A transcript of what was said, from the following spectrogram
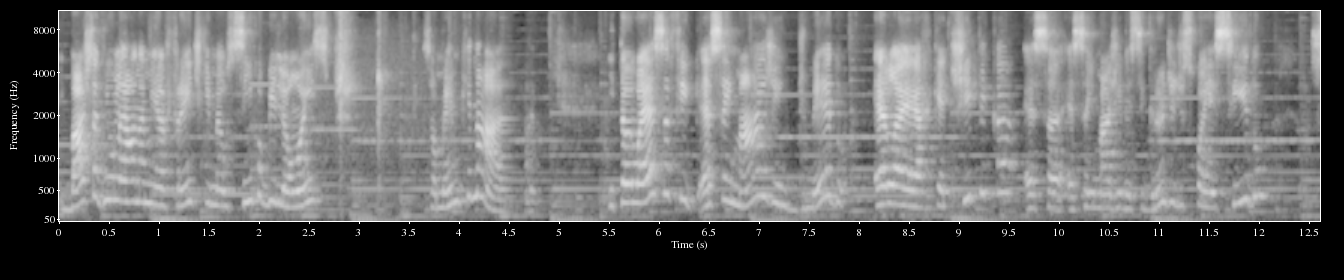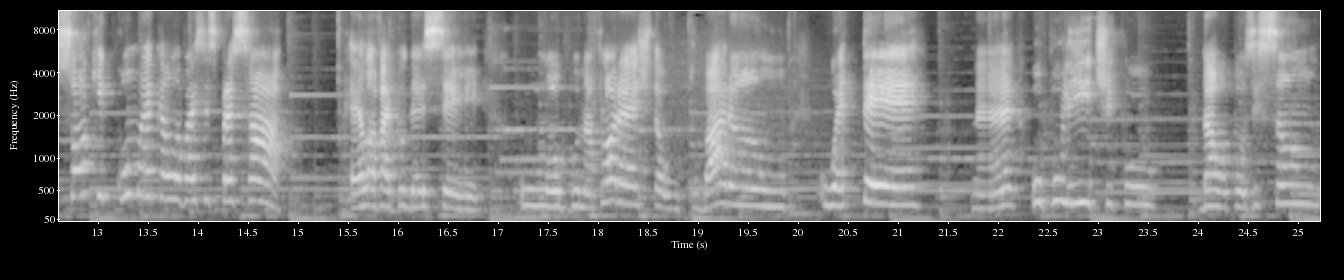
E basta vir um leão na minha frente que meus 5 bilhões são mesmo que nada. Então, essa, essa imagem de medo, ela é arquetípica, essa, essa imagem desse grande desconhecido, só que como é que ela vai se expressar? Ela vai poder ser o lobo na floresta, o tubarão, o ET, né? o político da oposição,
